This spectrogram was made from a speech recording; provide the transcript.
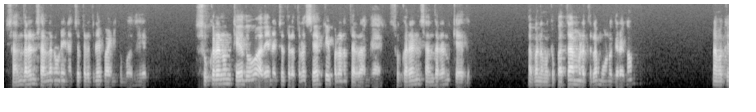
சந்திரன் சந்திரனுடைய நட்சத்திரத்திலே பயணிக்கும்போது சுக்கரனும் கேதுவும் அதே நட்சத்திரத்தில் சேர்க்கை பலனை தர்றாங்க. சுக்கரன் சந்திரன் கேது. அப்போ நமக்கு பத்தாம் இடத்துல மூணு கிரகம் நமக்கு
